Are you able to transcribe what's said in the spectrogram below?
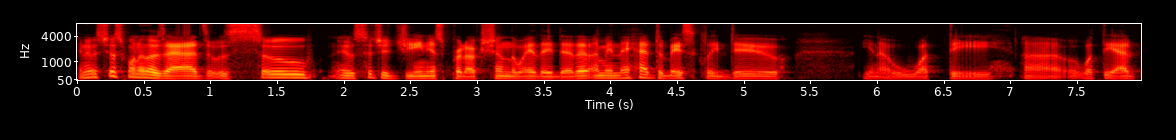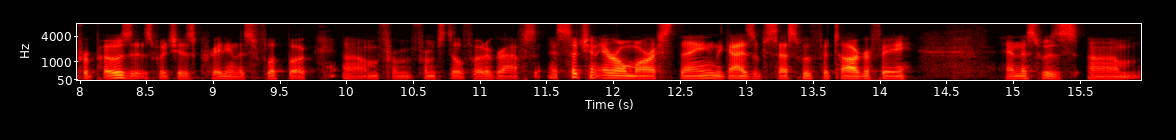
And it was just one of those ads. It was so it was such a genius production the way they did it. I mean, they had to basically do you know what the uh, what the ad proposes, which is creating this flip book um, from from still photographs. It's such an Errol Morris thing. The guy's obsessed with photography and this was um,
